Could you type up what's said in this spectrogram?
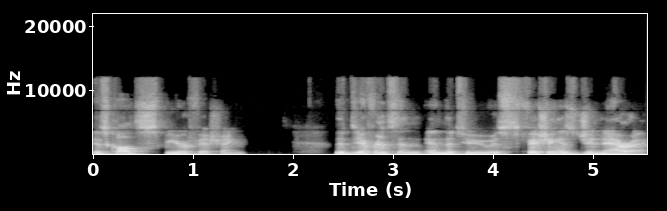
is called spear phishing. The difference in, in the two is phishing is generic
